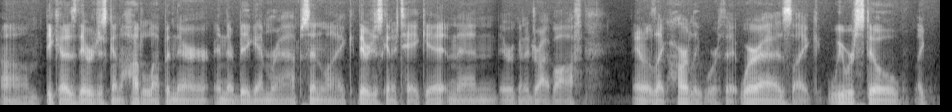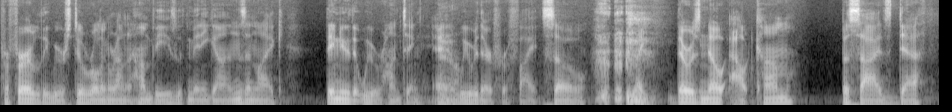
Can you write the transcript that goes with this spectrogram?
um, because they were just going to huddle up in their in their big MRAPs and like they were just going to take it and then they were going to drive off. And it was like hardly worth it. Whereas like we were still like preferably we were still rolling around in Humvees with miniguns and like they knew that we were hunting and Yeah. we were there for a fight. So like there was no outcome besides death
